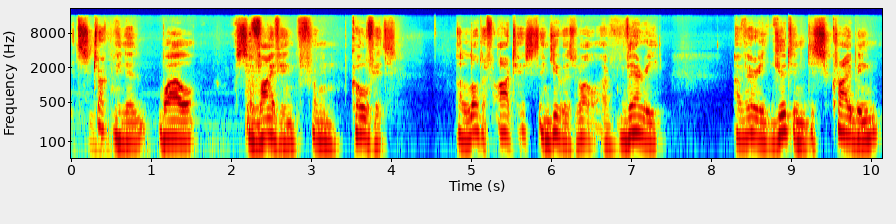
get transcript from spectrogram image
It struck me that while surviving from COVID, a lot of artists, and you as well, are very, are very good in describing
